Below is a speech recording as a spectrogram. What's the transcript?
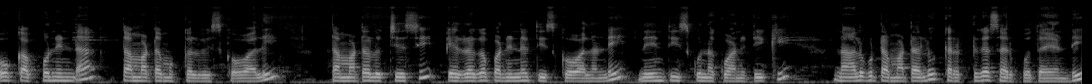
ఒక కప్పు నిండా టమాటా ముక్కలు వేసుకోవాలి. టమాటాలు వచ్చేసి ఎర్రగా పండినవి తీసుకోవాలండి. నేను తీసుకున్న క్వాంటిటీకి నాలుగు టమాటాలు కరెక్ట్గా సరిపోతాయండి.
